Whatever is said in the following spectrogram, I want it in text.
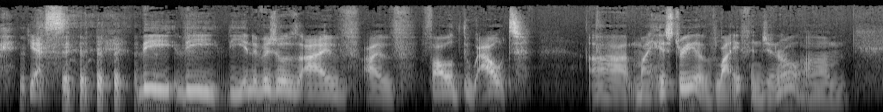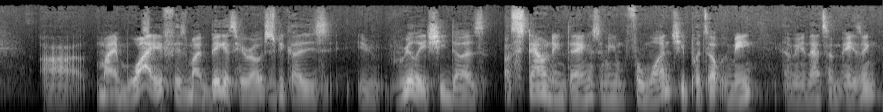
yes, the the the individuals I've I've followed throughout uh, my history of life in general. Um, uh, my wife is my biggest hero, just because you, really she does astounding things. I mean, for one, she puts up with me. I mean, that's amazing.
